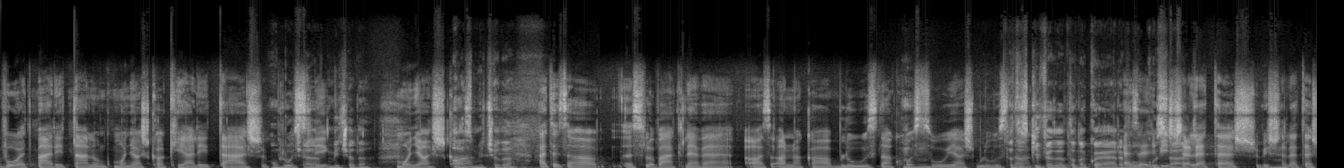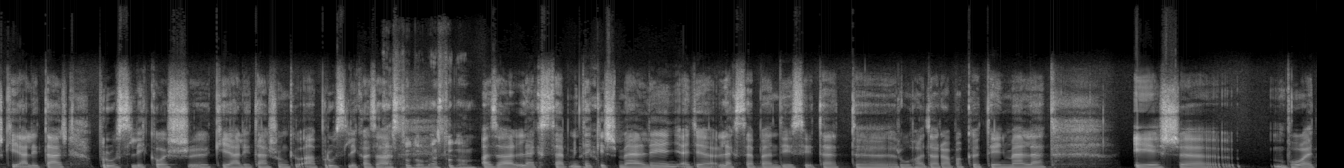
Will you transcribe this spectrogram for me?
Volt már itt nálunk Monyaska kiállítás, oh, Bruce micsoda? Monyaska. Az micsoda? Hát ez a szlovák neve az annak a bluesnak, uh-huh. hosszú ujjas bluesnak. Tehát az kifejezetten akkor erre Ez fókuszált. egy viseletes, viseletes uh-huh. kiállítás, pruszlikos kiállításunk. A pruszlik az a... Ezt tudom, ezt tudom. Az a legszebb, mint egy kis mellény, egy legszebben díszített ruhadarab a kötény mellett, és volt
